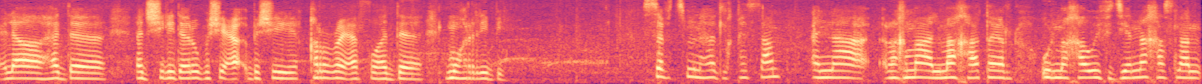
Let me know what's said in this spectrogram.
على هذا هذا الشيء اللي داروا باش باش يقرروا يعرفوا هاد المهربين. استفدت من هذه القصة. أن رغم المخاطر والمخاوف ديالنا خاصنا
